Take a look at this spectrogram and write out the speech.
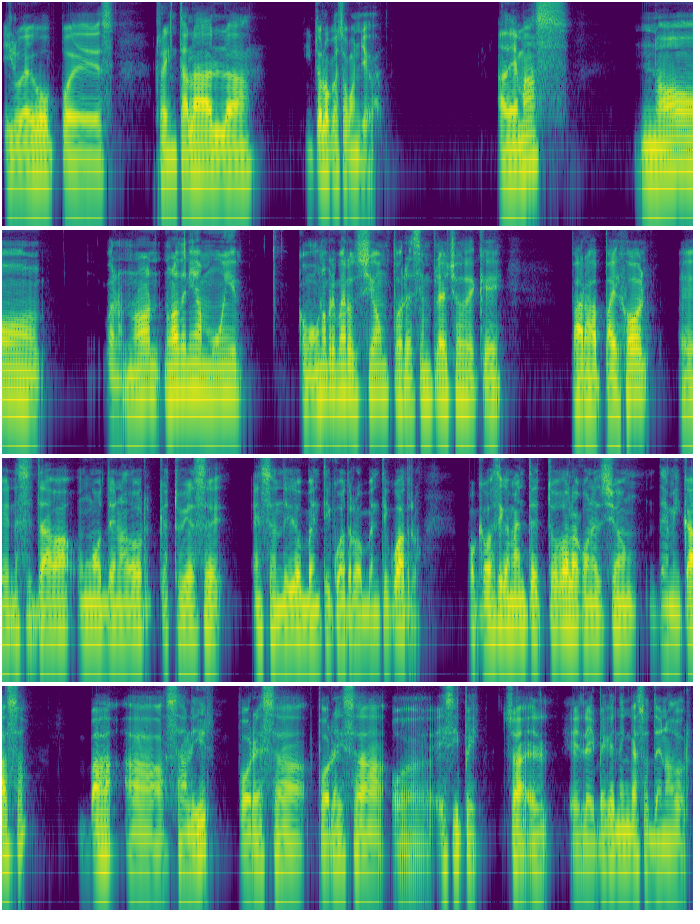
Y luego pues reinstalarla y todo lo que eso conlleva. Además, no, bueno, no, no la tenía muy como una primera opción por el simple hecho de que para PyHole eh, necesitaba un ordenador que estuviese encendido 24-24. Porque básicamente toda la conexión de mi casa va a salir por esa, por esa IP. O sea, el, el, IP que tenga ese ordenador.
